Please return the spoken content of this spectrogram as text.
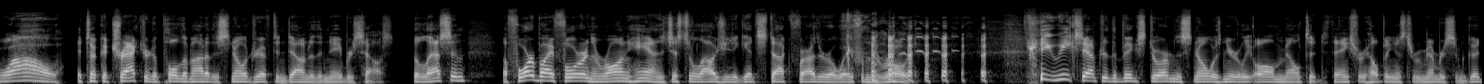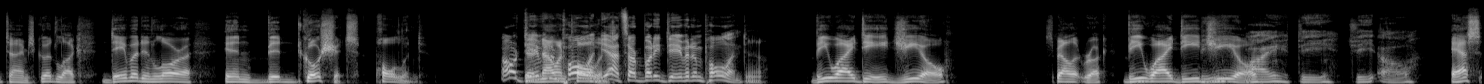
Wow. It took a tractor to pull them out of the snowdrift and down to the neighbor's house. The lesson a 4x4 in the wrong hands just allows you to get stuck farther away from the road. Three weeks after the big storm, the snow was nearly all melted. Thanks for helping us to remember some good times. Good luck. David and Laura in Bydgoszcz, Poland. Oh, David in Poland. Poland. Yeah, it's our buddy David in Poland. B Y D G O. Spell it, Rook. B Y D G O Y D G O S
